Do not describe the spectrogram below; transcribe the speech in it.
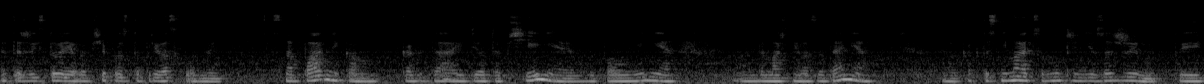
эта же история вообще просто превосходная. С напарником, когда идет общение, выполнение а, домашнего задания – Э, как-то снимаются внутренние зажимы. Ты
